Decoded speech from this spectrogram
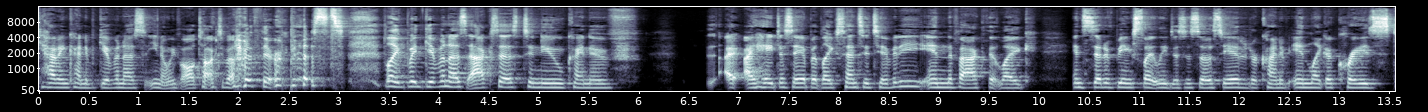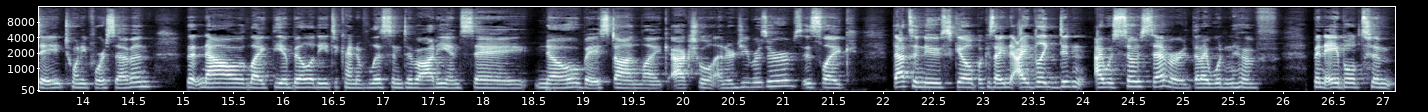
having kind of given us, you know, we've all talked about our therapists, like, but given us access to new kind of, I, I hate to say it, but like sensitivity in the fact that like instead of being slightly disassociated or kind of in like a crazed state 24 7 that now like the ability to kind of listen to body and say no based on like actual energy reserves is like that's a new skill because i i like didn't i was so severed that i wouldn't have been able to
